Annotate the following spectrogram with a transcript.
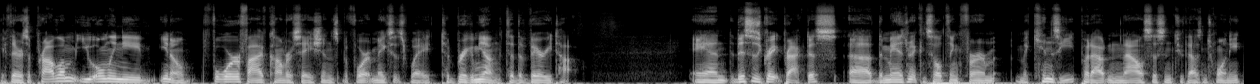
If there's a problem, you only need, you know, four or five conversations before it makes its way to Brigham Young, to the very top. And this is great practice. Uh, the management consulting firm McKinsey put out an analysis in 2020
